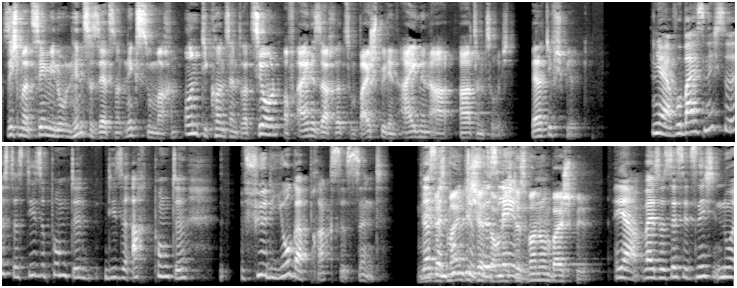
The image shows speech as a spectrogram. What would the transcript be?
sich mal zehn Minuten hinzusetzen und nichts zu machen und die Konzentration auf eine Sache, zum Beispiel den eigenen Atem zu richten. Relativ schwierig. Ja, wobei es nicht so ist, dass diese Punkte, diese acht Punkte für die Yoga-Praxis sind. Das, nee, das meinte Punkte ich jetzt auch nicht, Leben. das war nur ein Beispiel. Ja, weil so, es ist jetzt nicht nur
